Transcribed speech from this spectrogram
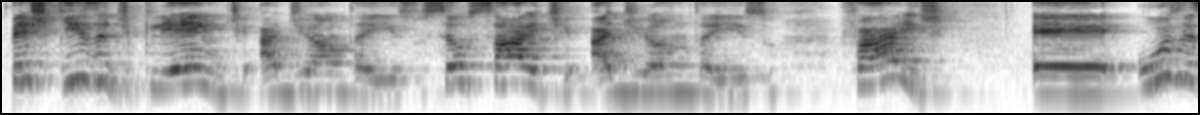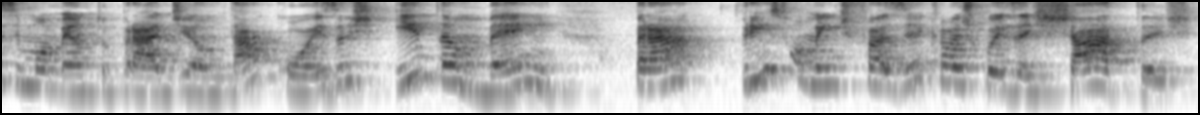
Pesquisa de cliente, adianta isso. Seu site, adianta isso. Faz, é, usa esse momento para adiantar coisas e também para principalmente fazer aquelas coisas chatas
